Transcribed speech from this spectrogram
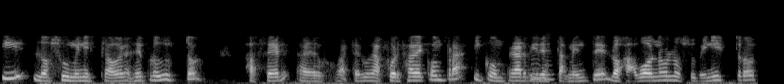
y los suministradores de productos hacer, eh, hacer una fuerza de compra y comprar directamente los abonos, los suministros,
